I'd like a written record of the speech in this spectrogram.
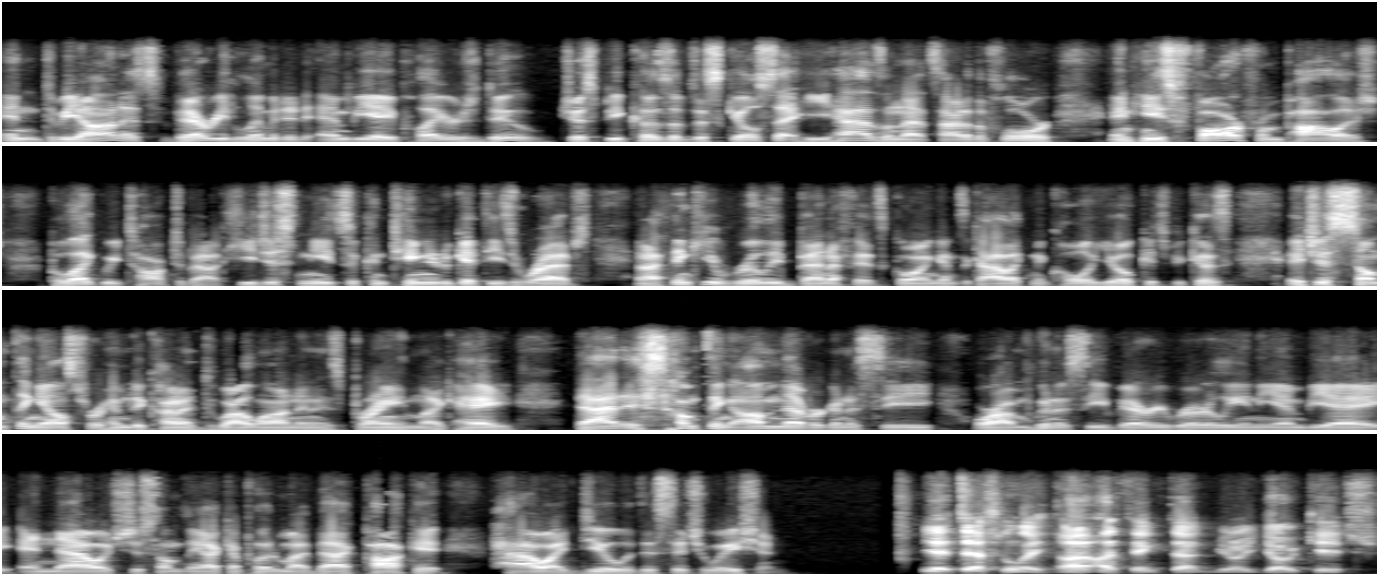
And to be honest, very limited NBA players do just because of the skill set he has on that side of the floor. And he's far from polished. But like we talked about, he just needs to continue to get these reps. And I think he really benefits going against a guy like Nikola Jokic because because it's just something else for him to kind of dwell on in his brain. Like, hey, that is something I'm never going to see, or I'm going to see very rarely in the NBA. And now it's just something I can put in my back pocket how I deal with this situation. Yeah, definitely. I, I think that you know Jokic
